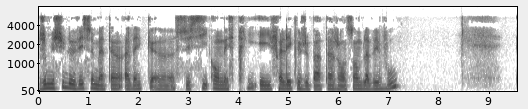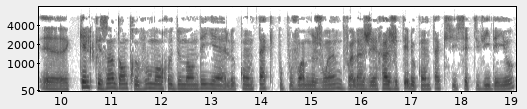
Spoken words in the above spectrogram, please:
Je me suis levé ce matin avec euh, ceci en esprit et il fallait que je partage ensemble avec vous. Euh, quelques-uns d'entre vous m'ont redemandé le contact pour pouvoir me joindre. Voilà, j'ai rajouté le contact sur cette vidéo.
